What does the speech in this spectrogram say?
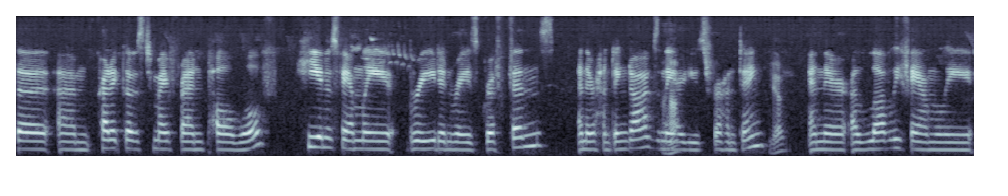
the um, credit goes to my friend Paul Wolf. He and his family breed and raise griffons, and they're hunting dogs, and Uh-huh. they are used for hunting. Yep. And they're a lovely family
